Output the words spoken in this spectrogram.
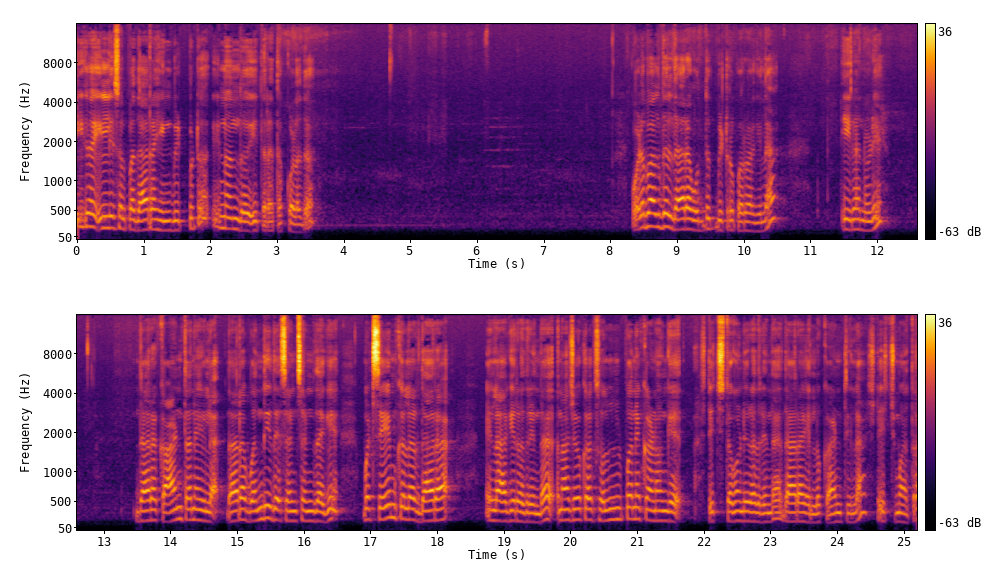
ಈಗ ಇಲ್ಲಿ ಸ್ವಲ್ಪ ದಾರ ಹಿಂಗೆ ಬಿಟ್ಬಿಟ್ಟು ಇನ್ನೊಂದು ಈ ಥರ ತಕ್ಕೊಳ್ಳೋದು. ಒಳಭಾಗದಲ್ಲಿ ದಾರ ಉದ್ದಕ್ಕೆ ಬಿಟ್ಟರೂ ಪರವಾಗಿಲ್ಲ. ಈಗ ನೋಡಿ, ದಾರ ಕಾಣ್ತಾನೇ ಇಲ್ಲ. ದಾರ ಬಂದಿದೆ ಸಣ್ಣ ಸಣ್ಣದಾಗಿ, ಬಟ್ ಸೇಮ್ ಕಲರ್ ದಾರ ಎಲ್ಲ ಆಗಿರೋದ್ರಿಂದ, ನಾ ಜೋಕಾಗಿ ಸ್ವಲ್ಪನೇ ಕಾಣೋಂಗೆ ಸ್ಟಿಚ್ ತೊಗೊಂಡಿರೋದ್ರಿಂದ ದಾರ ಎಲ್ಲೂ ಕಾಣ್ತಿಲ್ಲ. ಸ್ಟಿಚ್ ಮಾತ್ರ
